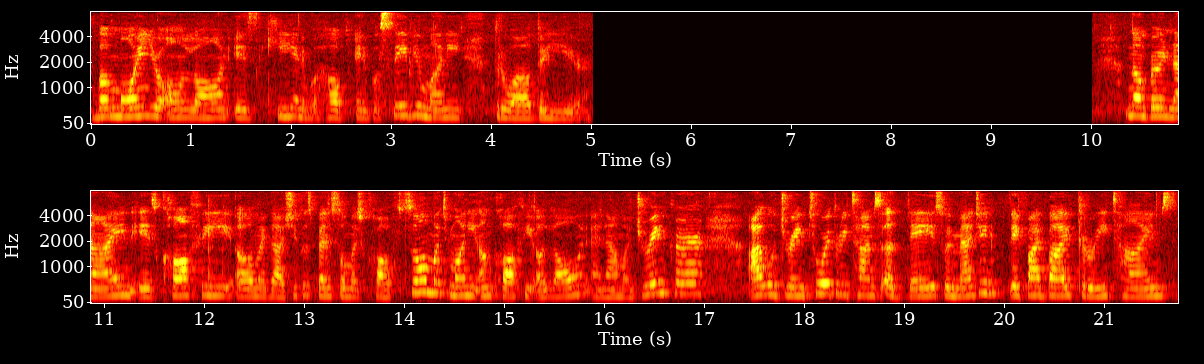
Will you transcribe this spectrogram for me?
but mowing your own lawn is key and it will help and it will save you money throughout the year. Number nine is coffee. Oh my gosh, you could spend so much coffee, so much money on coffee alone. And I'm a drinker. I will drink two or three times a day. So imagine if I buy three times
